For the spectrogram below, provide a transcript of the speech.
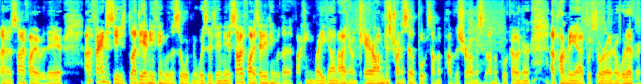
uh, sci-fi over there. Uh, fantasy is bloody anything with a sword and a wizard in it. Sci-fi is anything with a fucking ray gun. I don't care. I'm just trying to sell books. I'm a publisher. I'm a, I'm a book owner. Uh, pardon me, a bookstore owner, whatever.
